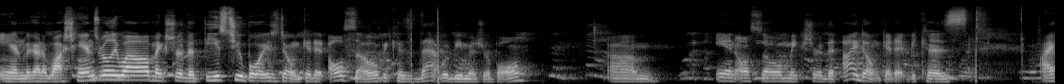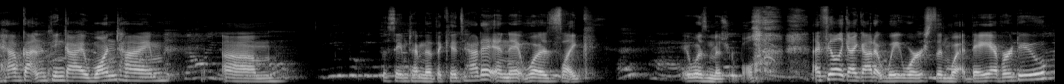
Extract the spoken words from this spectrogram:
And we gotta wash hands really well, make sure that these two boys don't get it also, because that would be miserable. Um, and also make sure that I don't get it, because I have gotten pink eye one time, um, the same time that the kids had it, and it was like, it was miserable. I feel like I got it way worse than what they ever do.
